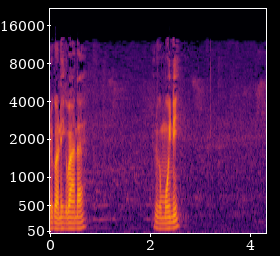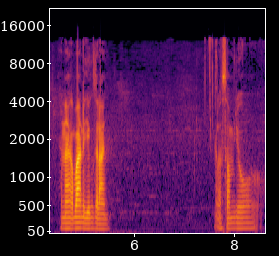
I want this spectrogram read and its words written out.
ឬក៏នេះក៏បានដែរឬក៏មួយនេះអាណាក៏បានដែលយើងស្រឡាញ់ឥឡូវសុំយក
